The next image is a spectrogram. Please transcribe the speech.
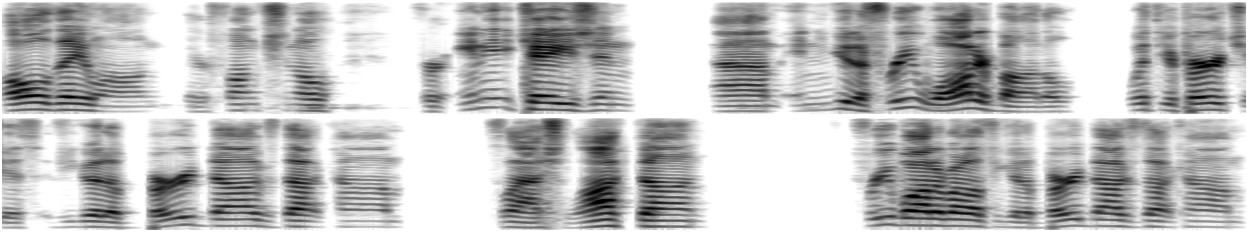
all day long. They're functional for any occasion, um, and you get a free water bottle with your purchase if you go to birddogs.com slash locked on. Free water bottle if you go to birddogs.com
